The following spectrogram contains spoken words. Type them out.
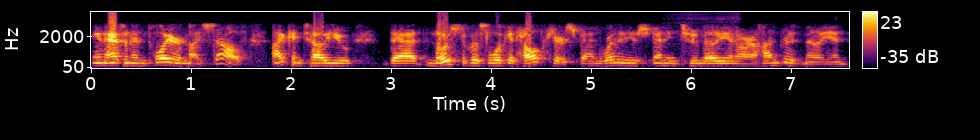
and as an employer myself, I can tell you that most of us look at healthcare spend, whether you're spending two million or a hundred million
